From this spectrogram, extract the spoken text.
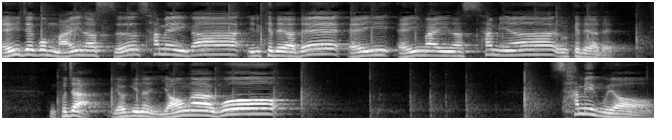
a제곱 마이너스 3a가 이렇게 돼야 돼. a, a 마이너스 3이야. 이렇게 돼야 돼. 보자. 여기는 0하고 3이고요.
